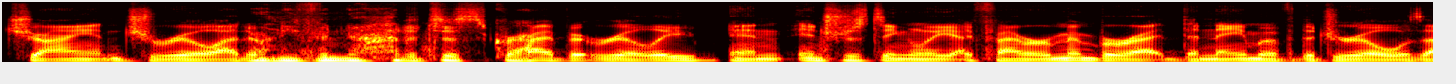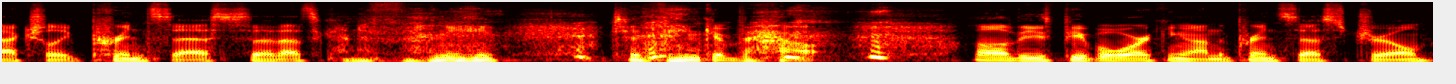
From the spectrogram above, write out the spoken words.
giant drill. I don't even know how to describe it really. And interestingly, if I remember right, the name of the drill was actually Princess. So that's kind of funny to think about all these people working on the Princess drill.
